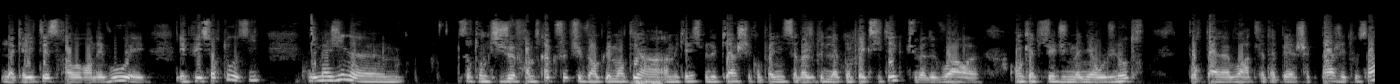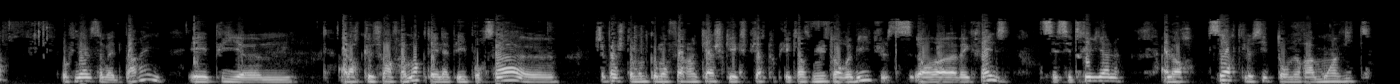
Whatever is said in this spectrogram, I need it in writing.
la qualité sera au rendez-vous et, et puis surtout aussi, imagine euh, sur ton petit jeu from scratch, tu veux implémenter un, mécanisme de cache et compagnie, ça va ajouter de la complexité que tu vas devoir euh, encapsuler d'une manière ou d'une autre pour pas avoir à te la taper à chaque page et tout ça. Au final, ça va être pareil. Et puis, euh, alors que sur un framework, tu as une API pour ça. Euh, je sais pas, je te montre comment faire un cache qui expire toutes les 15 minutes en Ruby avec Rails, c'est trivial. Alors, certes, le site tournera moins vite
